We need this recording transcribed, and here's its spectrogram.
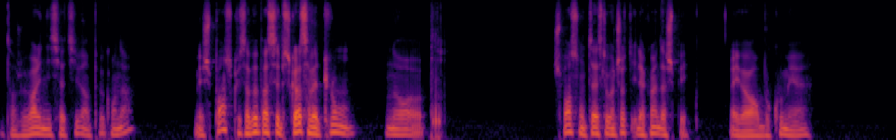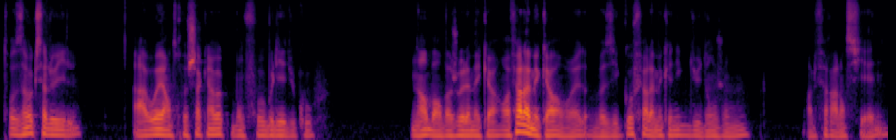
Attends, je vais voir l'initiative un peu qu'on a. Mais je pense que ça peut passer. Parce que là, ça va être long. Je pense qu'on teste le one-shot. Il a combien d'HP Il va avoir beaucoup, mais... Trop des invoques, ça le heal. Ah ouais, entre chaque invoque, bon, faut oublier du coup. Non, bah on va jouer la méca. On va faire la méca en vrai. Vas-y, go faire la mécanique du donjon. On va le faire à l'ancienne.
